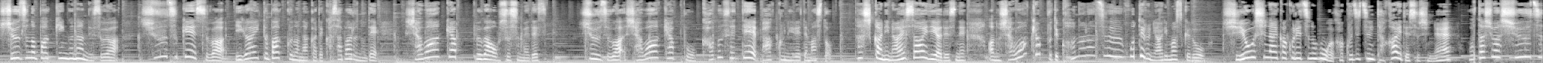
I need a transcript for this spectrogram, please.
シューズのパッキングなんですがシューズケースは意外とバッグの中でかさばるのでシャワーキャップがおすすめです。シューズはシャワーキャップをかぶせてバッグに入れてますと。確かにナイスアイディアですね。あのシャワーキャップって必ずホテルにありますけど使用しない確率の方が確実に高いですしね。私はシューズ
